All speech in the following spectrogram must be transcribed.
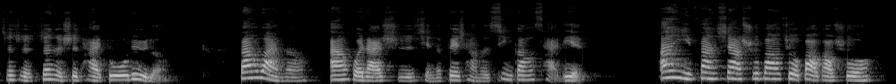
真是真的是太多虑了。傍晚呢，安回来时显得非常的兴高采烈。安一放下书包就报告说：“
